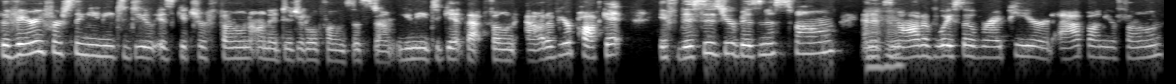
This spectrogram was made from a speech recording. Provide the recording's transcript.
the very first thing you need to do is get your phone on a digital phone system. You need to get that phone out of your pocket. If this is your business phone and mm-hmm. it's not a voice over IP or an app on your phone,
